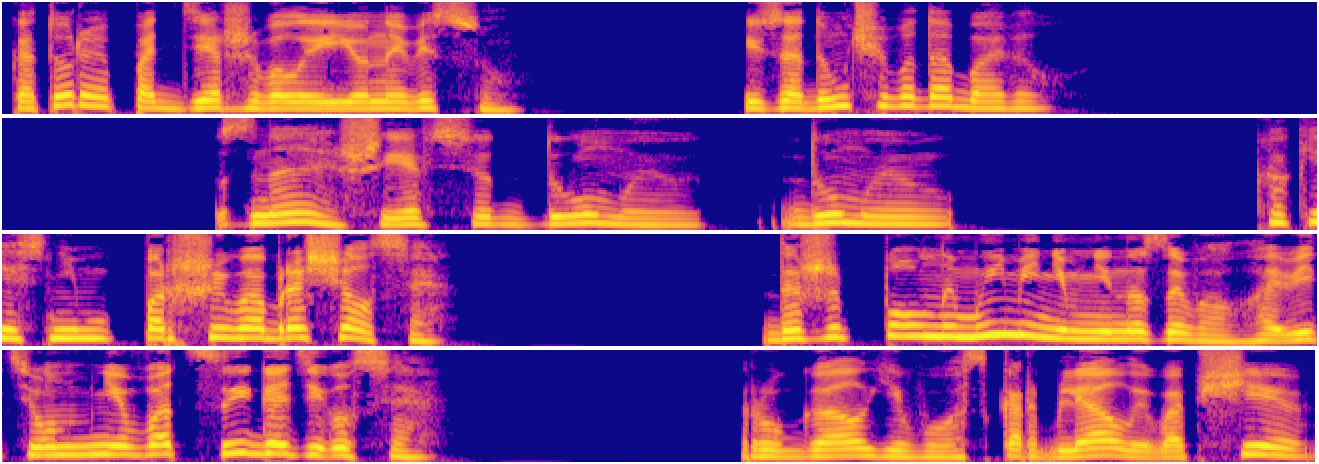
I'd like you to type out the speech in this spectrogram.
которая поддерживала ее на весу, и задумчиво добавил. «Знаешь, я все думаю, думаю, как я с ним паршиво обращался. Даже полным именем не называл, а ведь он мне в отцы годился. Ругал его, оскорблял и вообще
